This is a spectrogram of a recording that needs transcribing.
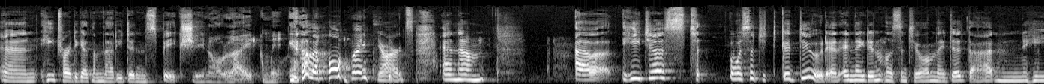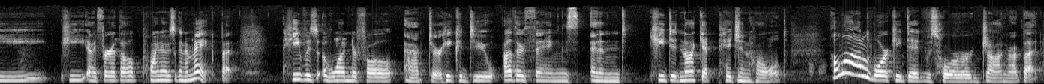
and he tried to get them that he didn't speak. She no like me, you know the whole nine yards. And um, uh, he just was such a good dude, and, and they didn't listen to him. They did that, and he he. I forgot the whole point I was going to make, but he was a wonderful actor. He could do other things, and he did not get pigeonholed. A lot of work he did was horror genre, but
